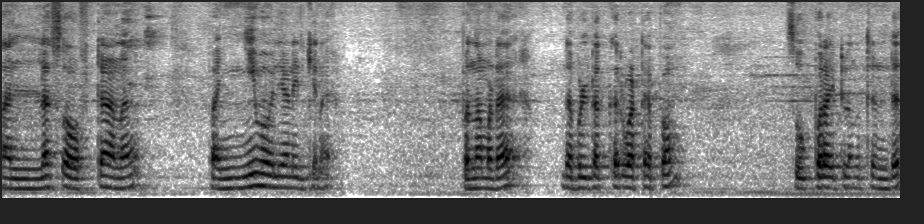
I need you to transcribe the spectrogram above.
നല്ല സോഫ്റ്റാണ് പഞ്ഞി പോലെയാണ് ഇരിക്കുന്നത് ഇപ്പം നമ്മുടെ ഡബിൾ ഡക്കർ വട്ടയപ്പം സൂപ്പറായിട്ട് വന്നിട്ടുണ്ട്.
